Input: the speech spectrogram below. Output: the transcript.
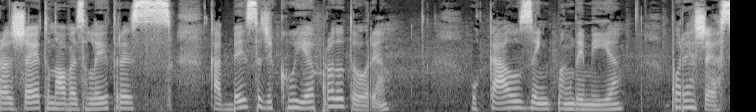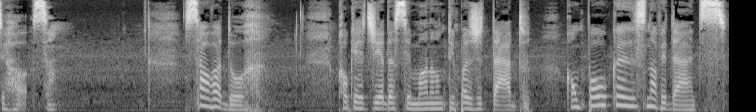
Projeto Novas Letras, Cabeça de Cuia Produtora. O Caos em Pandemia, por Egércio Rosa. Salvador. Qualquer dia da semana num tempo agitado, com poucas novidades.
